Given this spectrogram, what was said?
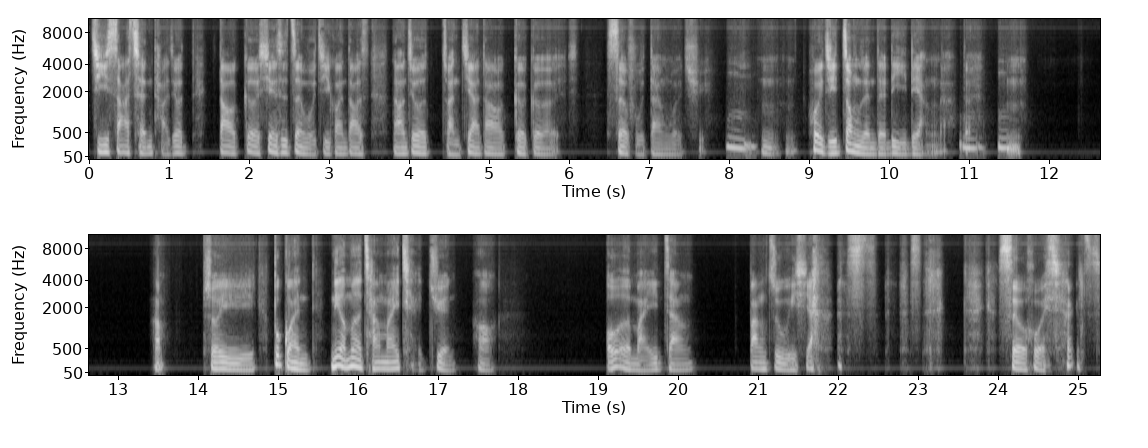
积沙成塔，就到各县市政府机关到，然后就转嫁到各个社福单位去。嗯嗯嗯，汇集众人的力量了，对，嗯。所以，不管你有没有常买彩券，哈，偶尔买一张，帮助一下 社会这样子。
